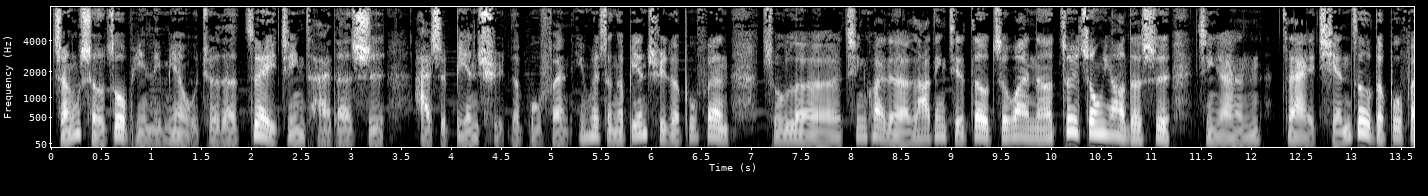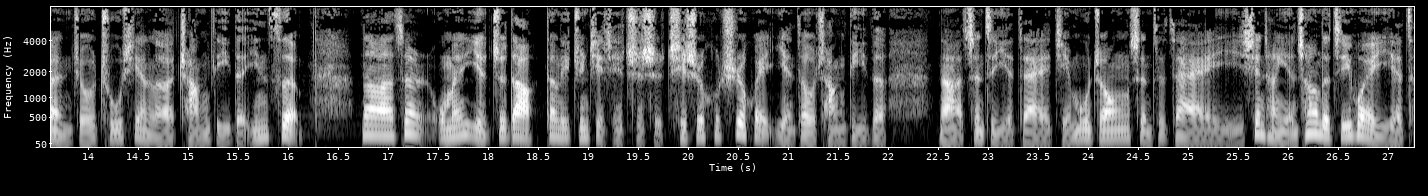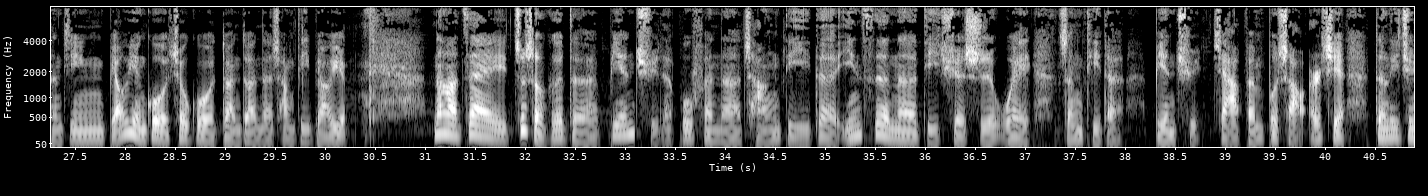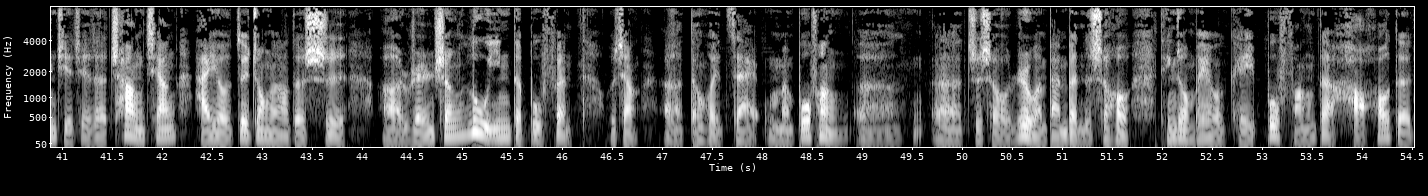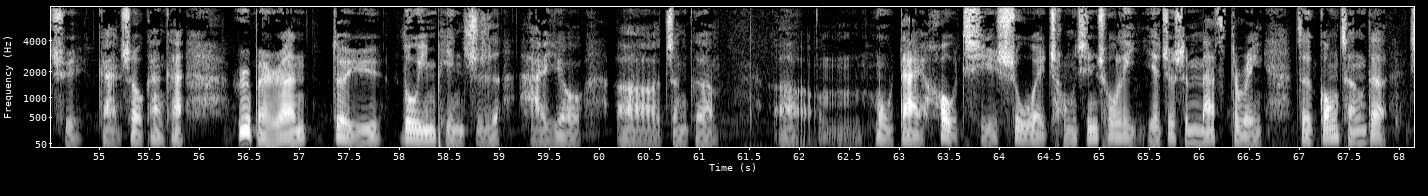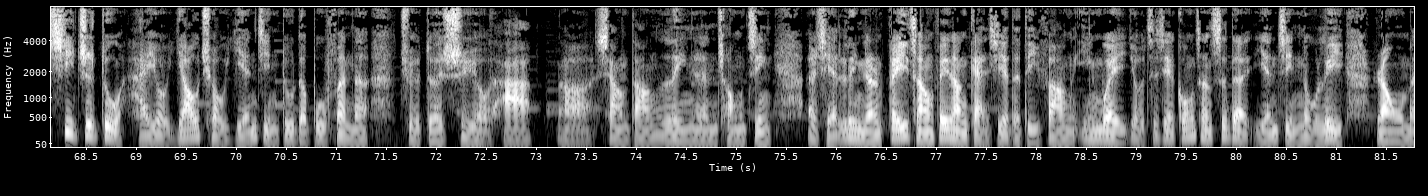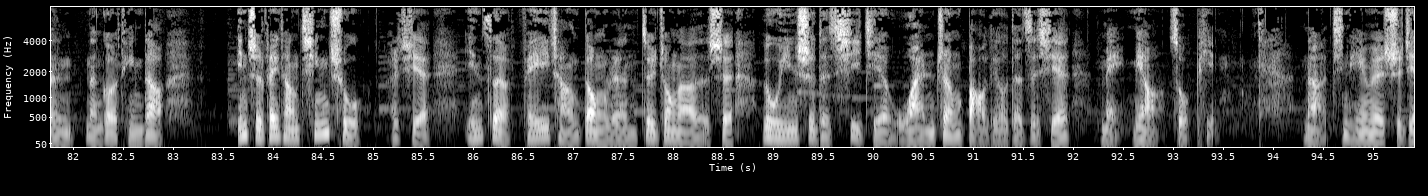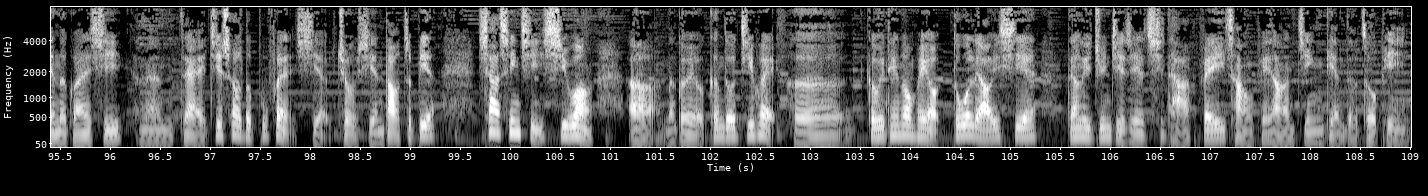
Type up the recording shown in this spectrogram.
整首作品里面，我觉得最精彩的是还是编曲的部分，因为整个编曲的部分，除了轻快的拉丁节奏之外呢，最重要的是，竟然在前奏的部分就出现了长笛的音色。那这我们也知道，邓丽君姐姐只是其实是会演奏长笛的，那甚至也在节目中，甚至在现场演唱的机会，也曾经表演过，秀过短短的长笛表演。那在这首歌的编曲的部分呢，长笛的音色呢，的确是为整体的编曲加分不少，而且邓丽君姐姐的唱腔，还有最重要的是。呃，人声录音的部分，我想，呃，等会在我们播放呃呃这首日文版本的时候，听众朋友可以不妨的好好的去感受看看，日本人对于录音品质，还有呃整个呃母带后期数位重新处理，也就是 mastering 这工程的细致度，还有要求严谨度的部分呢，绝对是有它。啊，相当令人崇敬，而且令人非常非常感谢的地方，因为有这些工程师的严谨努力，让我们能够听到音质非常清楚，而且音色非常动人。最重要的是，录音室的细节完整保留的这些美妙作品。那今天因为时间的关系，可能在介绍的部分先就先到这边。下星期希望呃能够有更多机会和各位听众朋友多聊一些邓丽君姐姐其他非常非常经典的作品。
